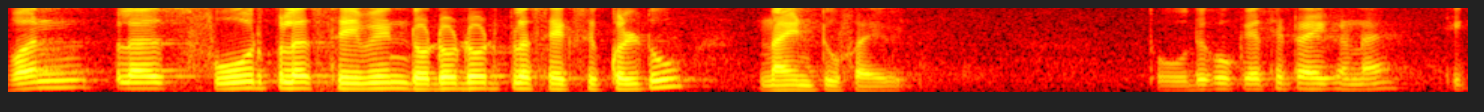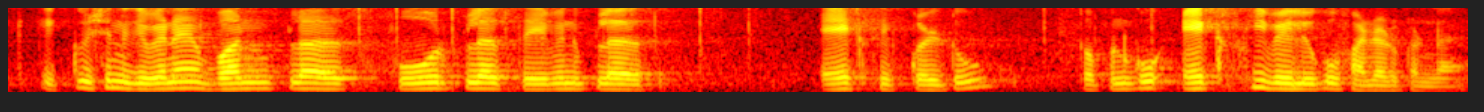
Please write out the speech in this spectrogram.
1 plus 4 plus 7 dot dot dot plus x equal to 9 to 5 तो देखो कैसे ट्राई करना है। एक इक्वेशन गिवन है 1 plus four plus seven plus x equal to तो अपन को एक्स की वैल्यू को फाइंड आउट करना है।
